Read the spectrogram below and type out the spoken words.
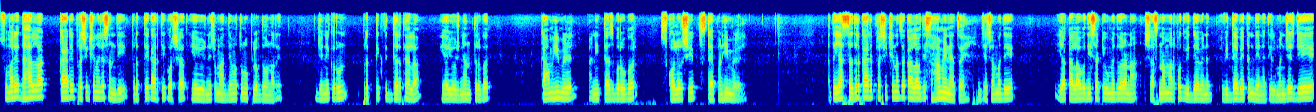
सुमारे दहा लाख कार्य प्रशिक्षणाच्या संधी प्रत्येक आर्थिक वर्षात या योजनेच्या माध्यमातून उपलब्ध होणार आहेत. जेणेकरून प्रत्येक विद्यार्थ्याला या योजनेअंतर्गत कामही मिळेल आणि त्याचबरोबर स्कॉलरशिप स्टॅपनही मिळेल. आता या सदर कार्य प्रशिक्षणाचा कालावधी सहा महिन्याचा आहे. ज्याच्यामध्ये या कालावधीसाठी उमेदवारांना शासनामार्फत विद्यावेन विद्यावेतन देण्यात येईल. म्हणजे जे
